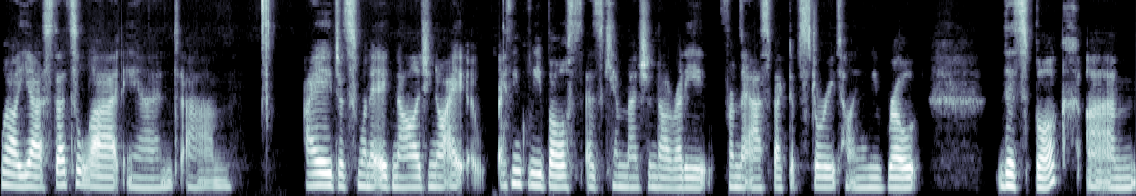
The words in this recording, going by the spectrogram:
Well yes that's a lot. And um I just want to acknowledge, you know, I I think we both, as Kim mentioned already, from the aspect of storytelling, we wrote this book um,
